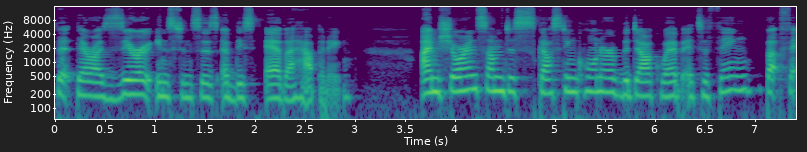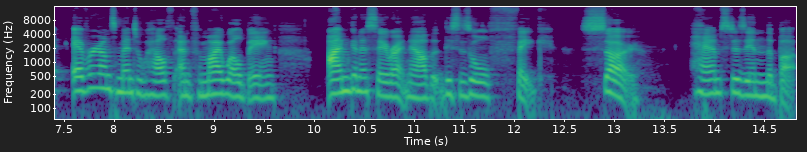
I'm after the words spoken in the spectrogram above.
that there are zero instances of this ever happening. I'm sure in some disgusting corner of the dark web it's a thing, but for everyone's mental health and for my well being, I'm going to say right now that this is all fake. So, hamsters in the butt.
